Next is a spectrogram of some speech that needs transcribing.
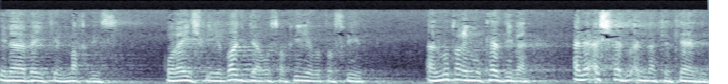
إلى بيت المقدس. قريش في ضجة وصفير وتصفير المطعم مكذبا. أنا أشهد أنك كاذب.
